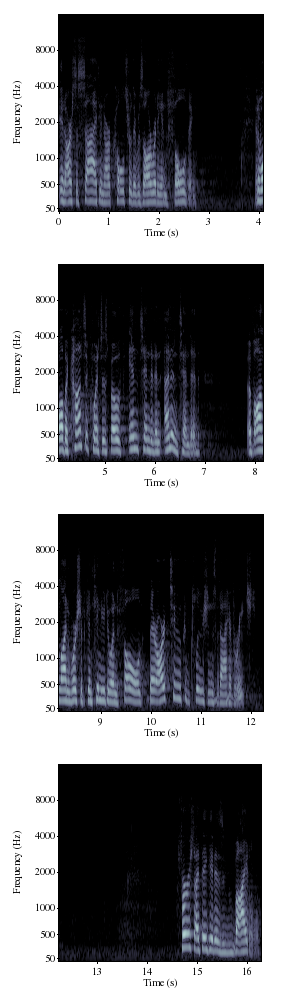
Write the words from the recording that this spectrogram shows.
in our society and our culture that was already unfolding. And while the consequences, both intended and unintended, of online worship continue to unfold, there are two conclusions that I have reached. First, I think it is vital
